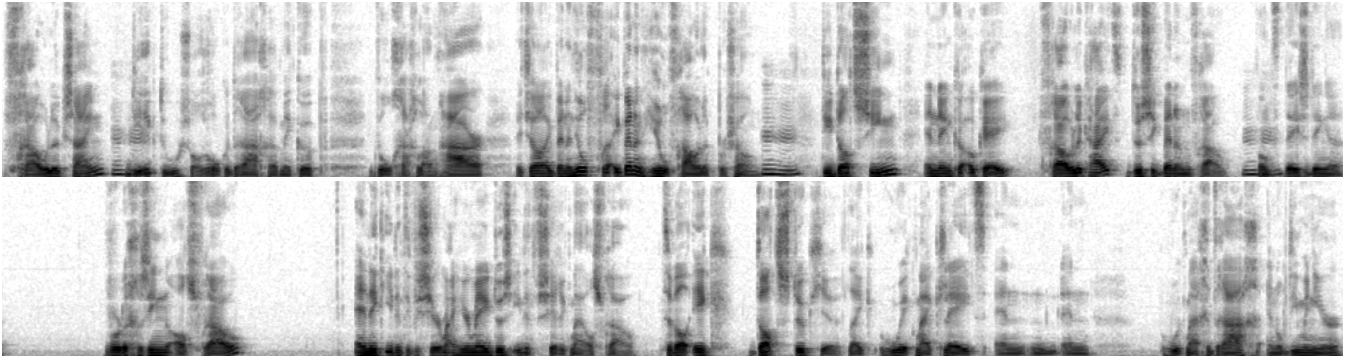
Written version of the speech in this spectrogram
vrouwelijk zijn, Mhm. die ik doe, zoals rokken dragen, make-up, ik wil graag lang haar. Weet je wel, ik ben een heel, ik ben een heel vrouwelijk persoon. Die dat zien en denken, oké, vrouwelijkheid, dus ik ben een vrouw. Mhm. Want deze dingen worden gezien als vrouw. En ik identificeer mij hiermee, dus identificeer ik mij als vrouw. Terwijl ik dat stukje, like, hoe ik mij kleed en, en hoe ik mij gedraag en op die manier,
